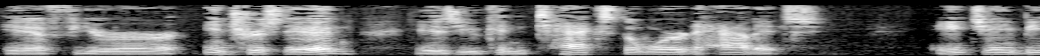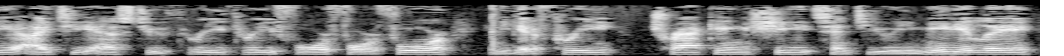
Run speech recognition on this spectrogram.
if you're interested is you can text the word habits, H-A-B-I-T-S to 33444 and you get a free tracking sheet sent to you immediately.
